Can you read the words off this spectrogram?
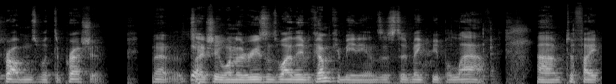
problems with depression. That's Yeah. actually one of the reasons why they become comedians is to make people laugh, um, to fight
